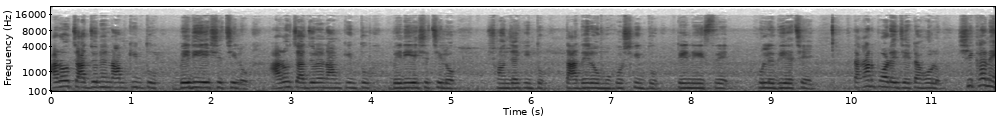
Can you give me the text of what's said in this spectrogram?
আরও চারজনের নাম কিন্তু বেরিয়ে এসেছিল। আরও চারজনের নাম কিন্তু বেরিয়ে এসেছিল। সঞ্জয় কিন্তু তাদেরও মুখোশ কিন্তু টেনে এসে খুলে দিয়েছে। তারপরে যেটা হলো, সেখানে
